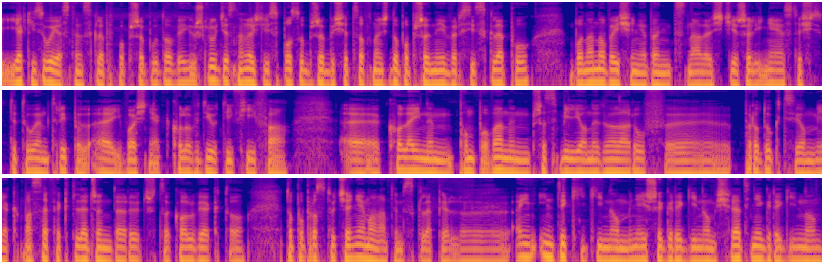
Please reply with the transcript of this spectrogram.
Jaki zły jest ten sklep po przebudowie. Już ludzie znaleźli sposób, żeby się cofnąć do poprzedniej wersji sklepu, bo na nowej się nie da nic znaleźć. Jeżeli nie jesteś tytułem AAA, właśnie jak Call of Duty, FIFA, e, kolejnym pompowanym przez miliony dolarów e, produkcją jak Mass Effect Legendary czy cokolwiek, to, to po prostu cię nie ma na tym sklepie. E, indyki giną, mniejsze gry giną, średnie gry giną.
